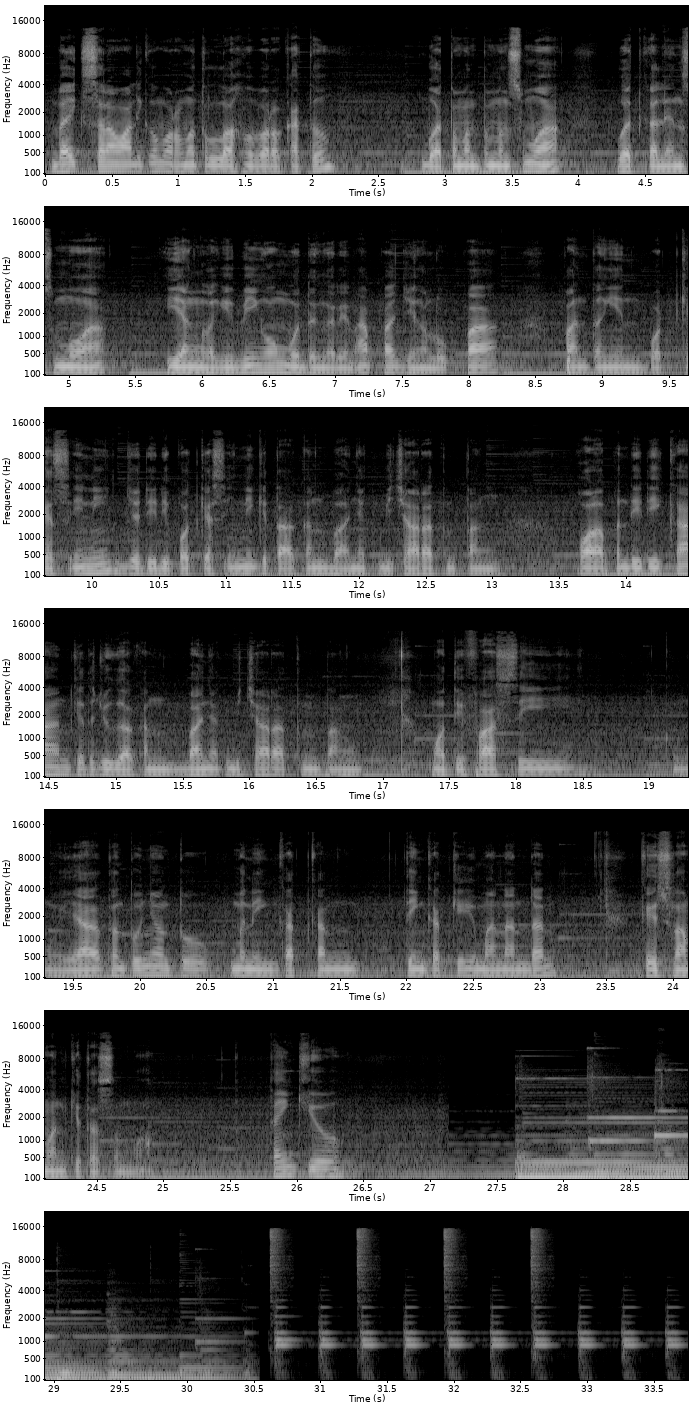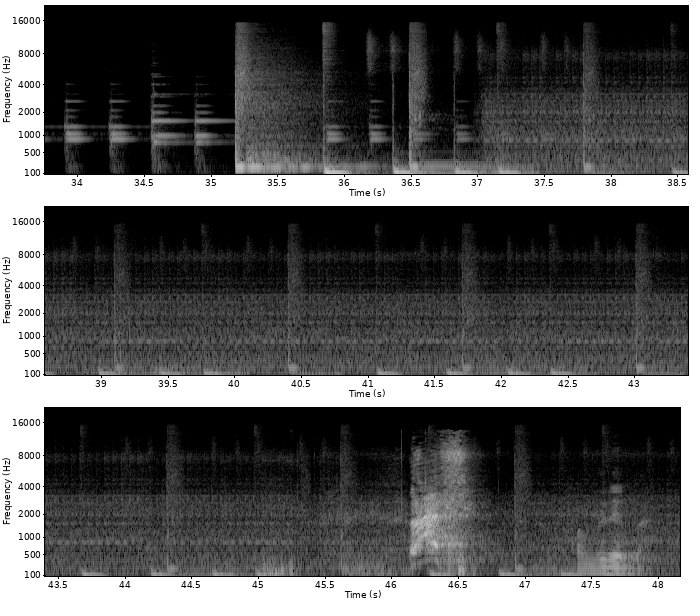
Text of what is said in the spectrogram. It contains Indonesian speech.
Baik, assalamualaikum warahmatullahi wabarakatuh. Buat teman-teman semua, buat kalian semua yang lagi bingung mau dengerin apa, jangan lupa pantengin podcast ini. Jadi di podcast ini kita akan banyak bicara tentang pola pendidikan, kita juga akan banyak bicara tentang motivasi, ya tentunya untuk meningkatkan tingkat keimanan dan keislaman kita semua. Thank you. ぐれるわ。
